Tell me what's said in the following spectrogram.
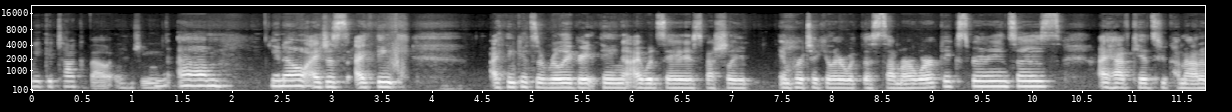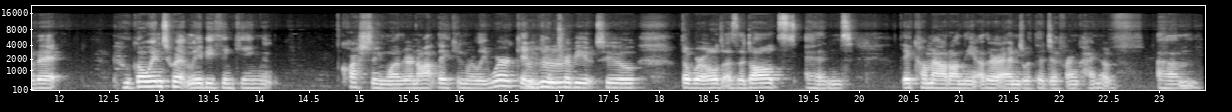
we could talk about, Angie? Um, you know, I just I think I think it's a really great thing. I would say, especially in particular with the summer work experiences. I have kids who come out of it who go into it maybe thinking questioning whether or not they can really work and Mhm. contribute to the world as adults and they come out on the other end with a different kind of um,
